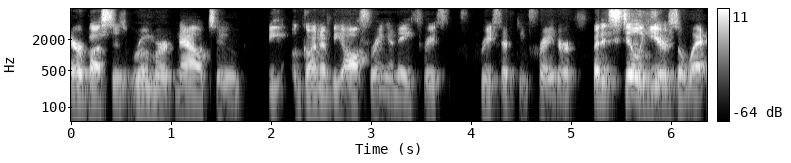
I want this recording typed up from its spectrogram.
Airbus is rumored now to be going to be offering an A350 freighter, but it's still years away,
